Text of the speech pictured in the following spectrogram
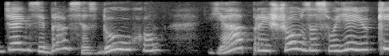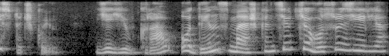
Джек зібрався з духом. Я прийшов за своєю кісточкою. Її вкрав один з мешканців цього сузір'я.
